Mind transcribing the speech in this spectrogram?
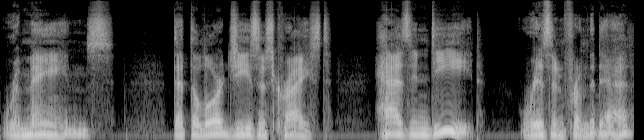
remains that the Lord Jesus Christ has indeed risen from the dead.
